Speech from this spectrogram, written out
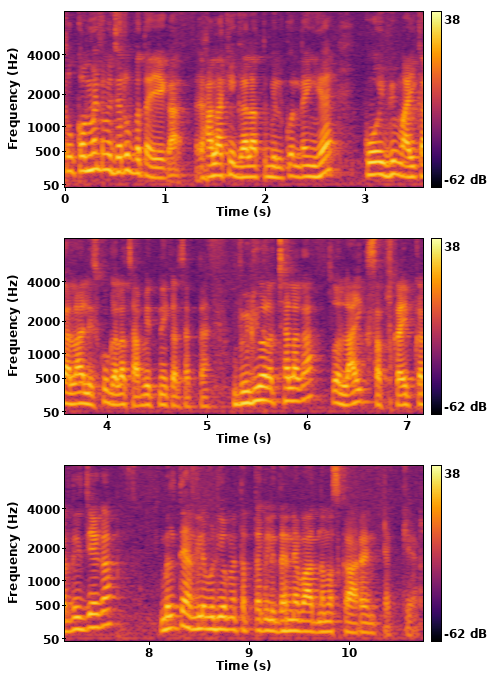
तो कमेंट में ज़रूर बताइएगा। हालाँकि गलत बिल्कुल नहीं है, कोई भी माइका लाल इसको गलत साबित नहीं कर सकता है। वीडियो अच्छा लगा तो लाइक सब्सक्राइब कर दीजिएगा। मिलते हैं अगले वीडियो में, तब तक के लिए धन्यवाद, नमस्कार एंड टेक केयर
